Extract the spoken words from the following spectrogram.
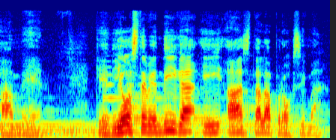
amén. Que Dios te bendiga y hasta la próxima.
